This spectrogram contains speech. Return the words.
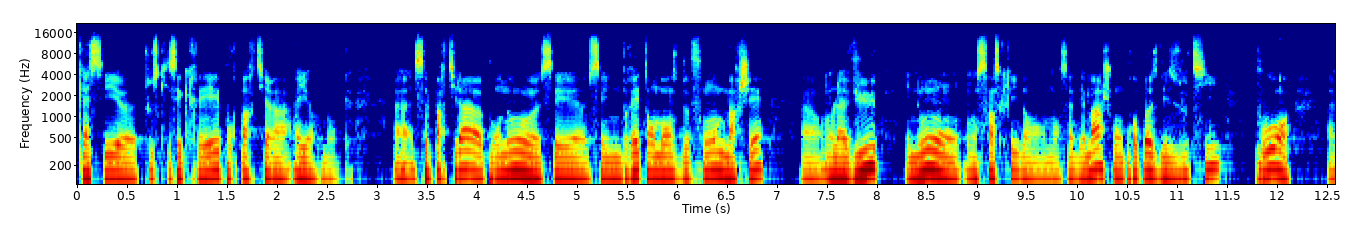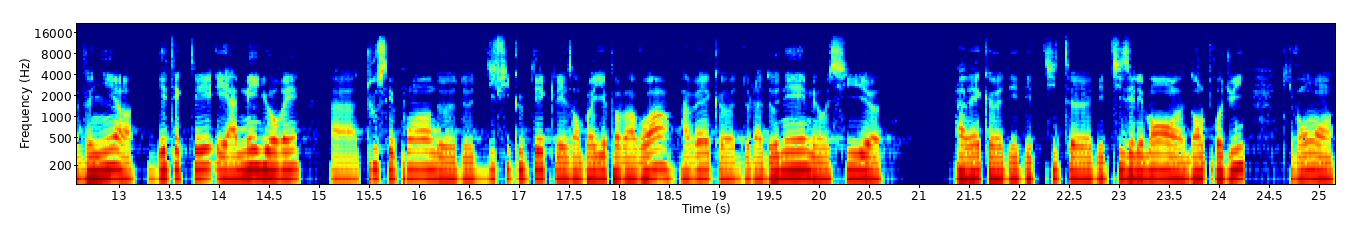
casser tout ce qui s'est créé pour partir ailleurs. Donc cette partie-là, pour nous, c'est une vraie tendance de fond, de marché. on l'a vu et nous, on, s'inscrit dans, cette démarche où on propose des outils pour euh, venir détecter et améliorer euh, tous ces points de, de, difficulté que les employés peuvent avoir avec euh, de la donnée, mais aussi avec des, des, petites, des petits éléments dans le produit qui vont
